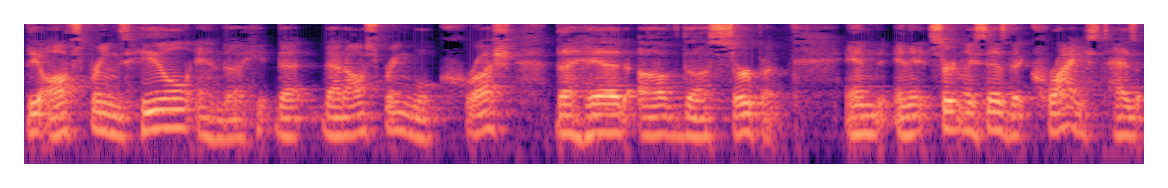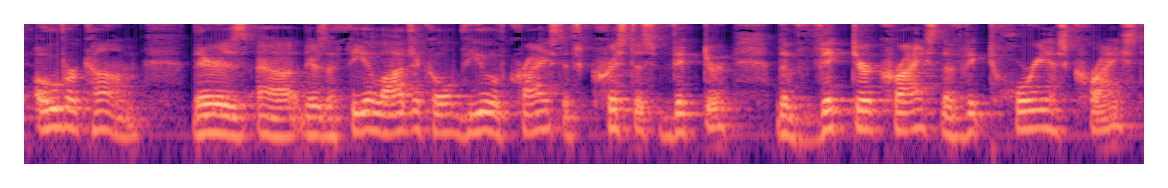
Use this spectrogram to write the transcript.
the offspring's heel and the, that, that offspring will crush the head of the serpent. And, and it certainly says that Christ has overcome there is uh, there's a theological view of Christ. It's Christus Victor, the victor Christ, the victorious Christ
